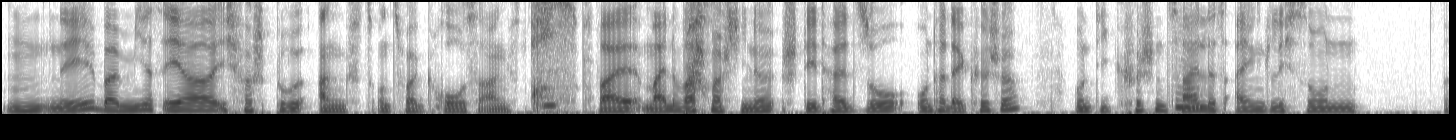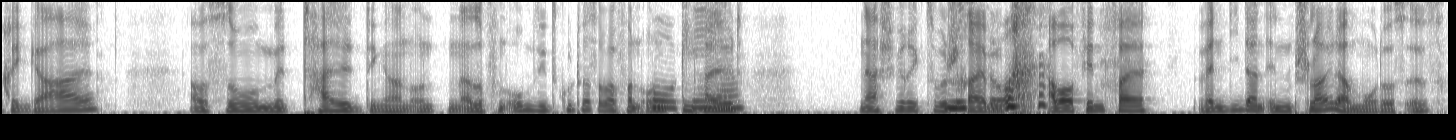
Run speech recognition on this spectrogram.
Mm, Nee, bei mir ist eher, ich verspüre Angst. Und zwar große Angst. Echt? Weil meine Waschmaschine steht halt so unter der Küche und die Küchenzeile ist eigentlich so ein Regal aus so Metalldingern unten. Also von oben sieht es gut aus, aber von unten Okay, halt, ja. na, schwierig zu beschreiben. so. Aber auf jeden Fall, wenn die dann im Schleudermodus ist,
